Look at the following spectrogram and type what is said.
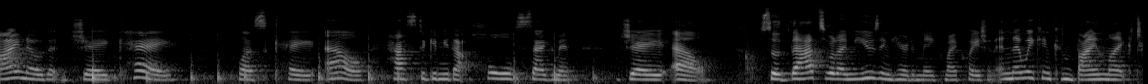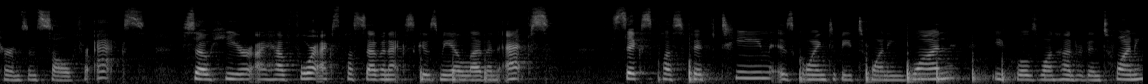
I know that JK plus KL has to give me that whole segment JL. So that's what I'm using here to make my equation. And then we can combine like terms and solve for x. So here I have 4x plus 7x gives me 11x. 6 plus 15 is going to be 21 equals 120.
